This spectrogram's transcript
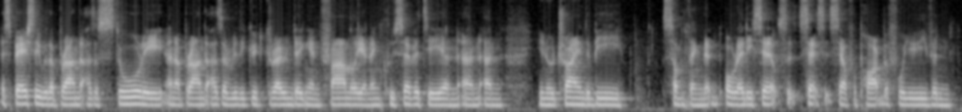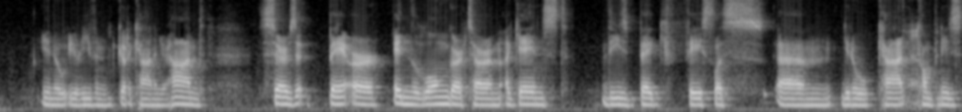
especially with a brand that has a story and a brand that has a really good grounding in family and inclusivity and, and, and you know, trying to be something that already sets, sets itself apart before you even, you know, you're even got a can in your hand, serves it better in the longer term against these big faceless, um, you know, cat yeah. companies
